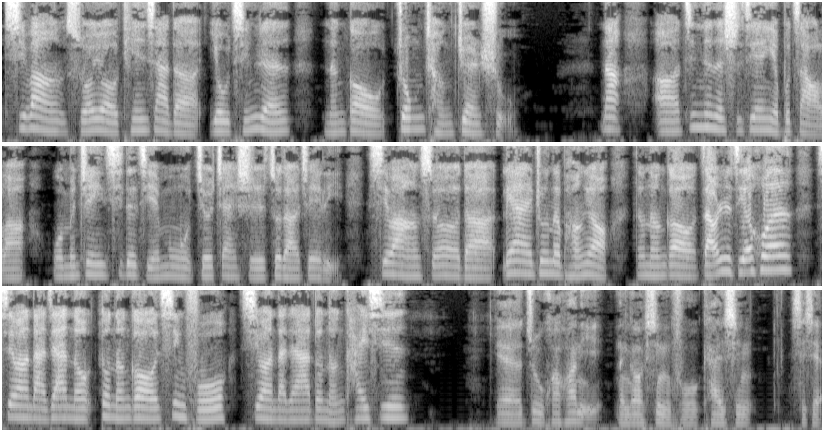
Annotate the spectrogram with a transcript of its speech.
希望所有天下的有情人能够终成眷属。那呃，今天的时间也不早了，我们这一期的节目就暂时做到这里。希望所有的恋爱中的朋友都能够早日结婚，希望大家能都能够幸福，希望大家都能开心。也祝花花你能够幸福开心，谢谢。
